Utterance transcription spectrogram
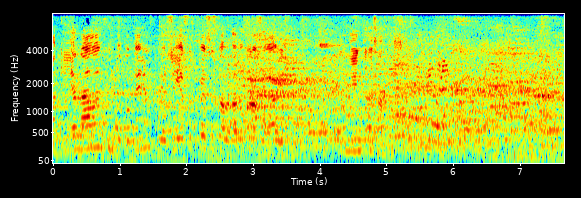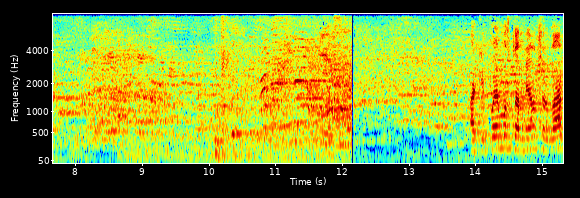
Aquí ya nadan junto con ellos. Pero sí, esos peces la verdad nunca los había visto. Muy interesantes. Aquí podemos también observar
